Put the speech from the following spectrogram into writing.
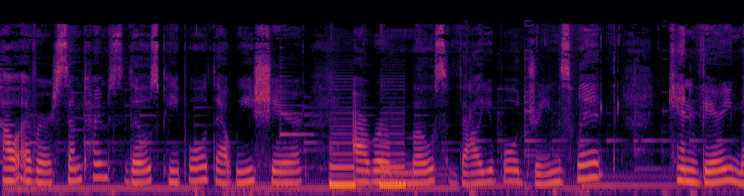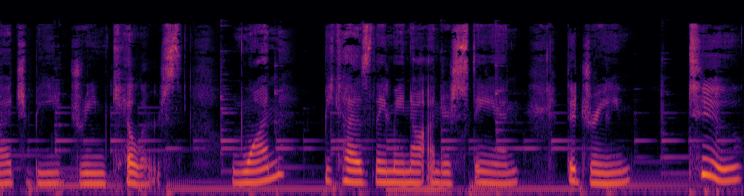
However, sometimes those people that we share our most valuable dreams with can very much be dream killers. One, because they may not understand the dream. Two,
